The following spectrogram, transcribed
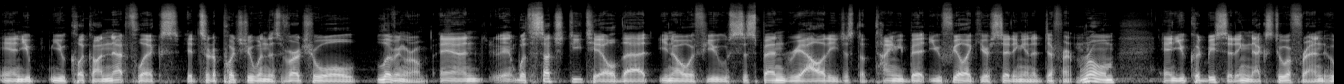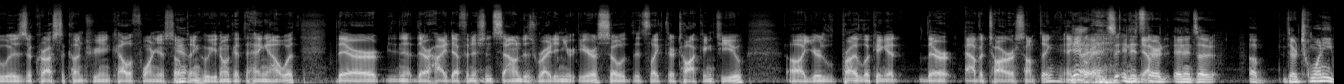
and you you click on netflix it sort of puts you in this virtual living room and uh, with such detail that you know if you suspend reality just a tiny bit you feel like you're sitting in a different room and you could be sitting next to a friend who is across the country in California or something Yeah. who you don't get to hang out with. Their you know, their high definition sound is right in your ear, so it's like they're talking to you. Uh, you're probably looking at their avatar or something. And Yeah, and it's, and it's yeah. their and it's a, a their 20,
